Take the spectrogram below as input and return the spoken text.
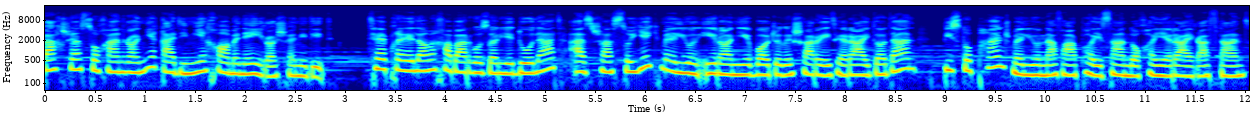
بخشی از سخنرانی قدیمی خامنه ای را شنیدید. طبق اعلام خبرگزاری دولت از 61 میلیون ایرانی واجد شرایط رأی دادن 25 میلیون نفر پای صندوق های رأی رفتند.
